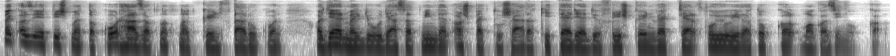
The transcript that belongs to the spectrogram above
Meg azért is, mert a kórházaknak nagy könyvtáruk van, a gyermekgyógyászat minden aspektusára kiterjedő friss könyvekkel, folyóiratokkal, magazinokkal.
